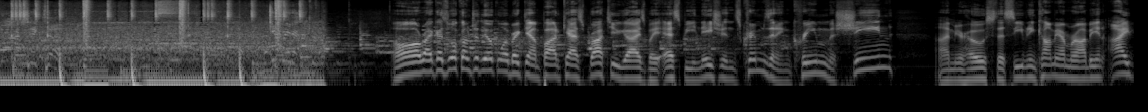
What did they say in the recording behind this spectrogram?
Washington. All right, guys, welcome to the Oklahoma Breakdown Podcast, brought to you guys by SB Nation's Crimson and Cream Machine. I'm your host this evening, Kamiar Mehrabi, and I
